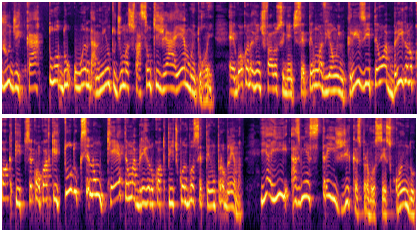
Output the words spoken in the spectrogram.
prejudicar todo o andamento de uma situação que já é muito ruim. É igual quando a gente fala o seguinte: você tem um avião em crise e tem uma briga no cockpit. Você concorda que tudo que você não quer tem uma briga no cockpit quando você tem um problema. E aí, as minhas três dicas para vocês quando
